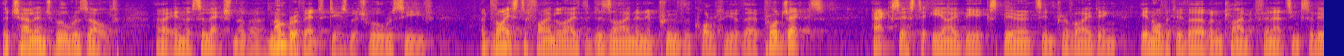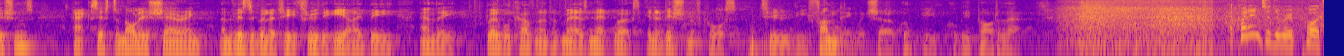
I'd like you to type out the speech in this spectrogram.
the challenge will result uh, in the selection of a number of entities which will receive advice to finalize the design and improve the quality of their projects, access to EIB experience in providing innovative urban climate financing solutions, access to knowledge sharing and visibility through the EIB and the Global Covenant of Mayors networks, in addition, of course, to the funding, which uh, will, be, will be part of that. According to the report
